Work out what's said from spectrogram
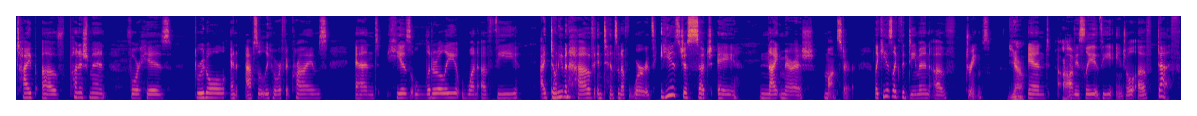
type of punishment for his brutal and absolutely horrific crimes. And he is literally one of the. I don't even have intense enough words. He is just such a nightmarish monster. Like, he is like the demon of dreams. Yeah. And Um, obviously the angel of death.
